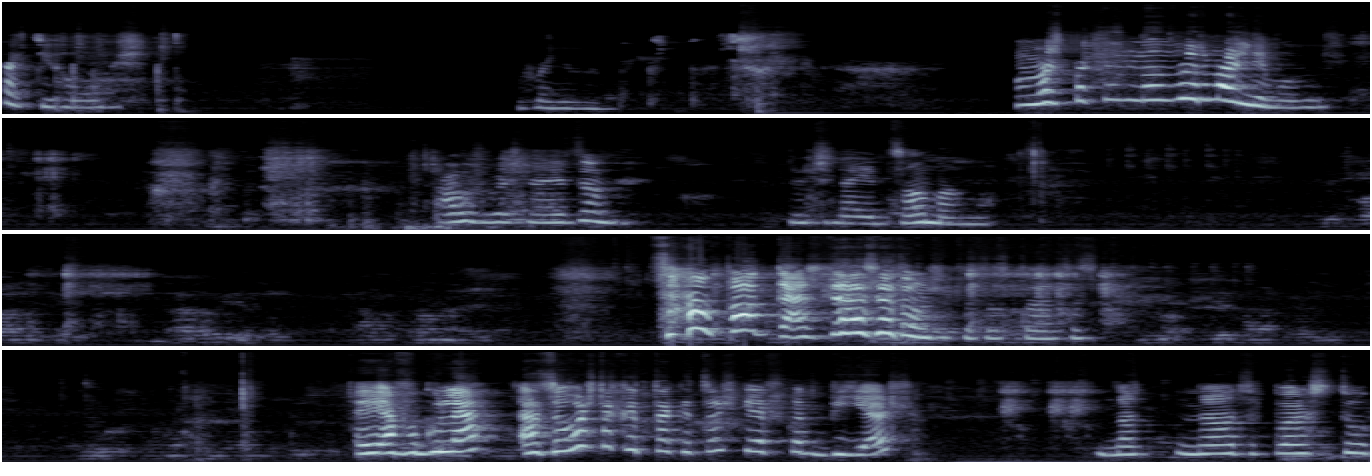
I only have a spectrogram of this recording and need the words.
Tak cicho mówisz. Chyba nie będę czytać. Masz tak no, normalnie mówić. A już byłeś najedzony. Znaczy najedzona, no. Co? Pokaż! Teraz ja to muszę przetestować. Ej, a w ogóle? A zobacz takie, takie coś, kiedy na przykład bijesz. No, no to po prostu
